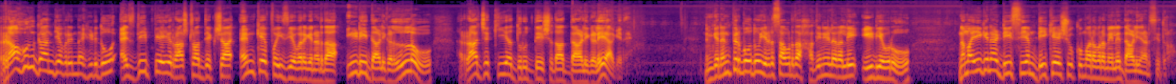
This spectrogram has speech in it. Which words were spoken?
ರಾಹುಲ್ ಗಾಂಧಿಯವರಿಂದ ಹಿಡಿದು ಎಸ್ ಡಿ ಪಿ ಐ ರಾಷ್ಟ್ರಾಧ್ಯಕ್ಷ ಎಂ ಕೆ ಫೈಜಿಯವರೆಗೆ ನಡೆದ ಇಡಿ ದಾಳಿಗಳೆಲ್ಲವೂ ರಾಜಕೀಯ ದುರುದ್ದೇಶದ ದಾಳಿಗಳೇ ಆಗಿದೆ. ನಿಮಗೆ ನೆನಪಿರ್ಬೋದು ಎರಡು ಸಾವಿರದ ಹದಿನೇಳರಲ್ಲಿ ಇಡಿಯವರು ನಮ್ಮ ಈಗಿನ D C M D K Shivakumar ಅವರ ಮೇಲೆ ದಾಳಿ ನಡೆಸಿದರು.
